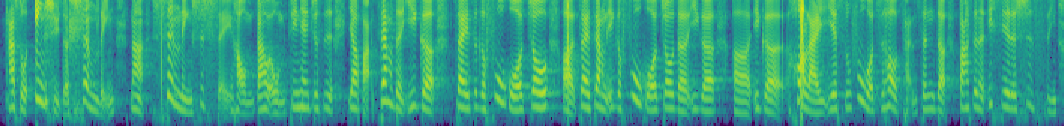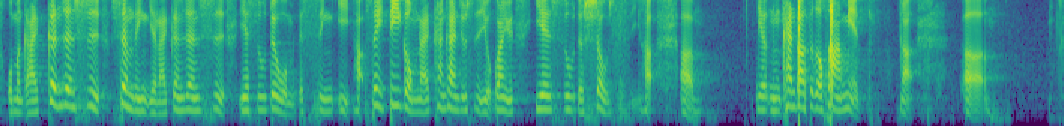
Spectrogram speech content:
他所应许的圣灵，那圣灵是谁？哈，我们待会我们今天就是要把这样的一个，在这个复活周，呃，在这样的一个复活周的一个呃一个后来耶稣复活之后产生的发生的一些的事情，我们来更认识圣灵，也来更认识耶稣对我们的心意。好，所以第一个我们来看看就是有关于耶稣的受洗。哈，呃，有你们看到这个画面啊，呃。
